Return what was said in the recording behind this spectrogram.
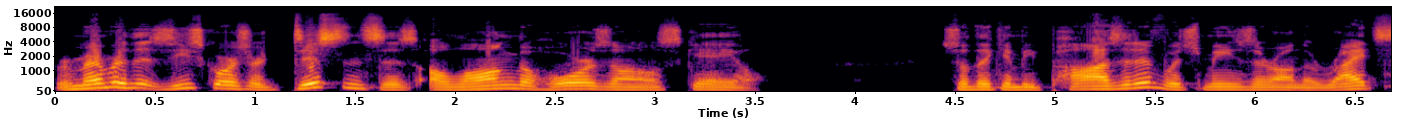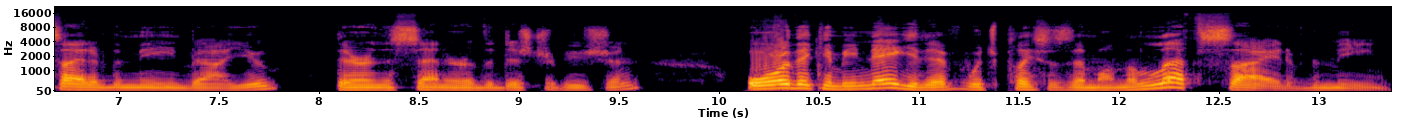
Remember that z-scores are distances along the horizontal scale. So they can be positive, which means they're on the right side of the mean value. They're in the center of the distribution. Or they can be negative, which places them on the left side of the mean.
